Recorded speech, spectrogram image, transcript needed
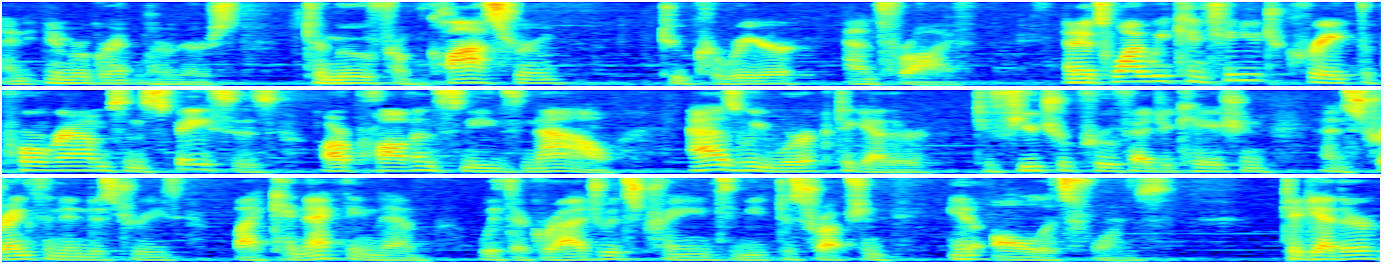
and immigrant learners, to move from classroom to career and thrive. And it's why we continue to create the programs and spaces our province needs now as we work together to future proof education and strengthen industries by connecting them with their graduates trained to meet disruption in all its forms. Together,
